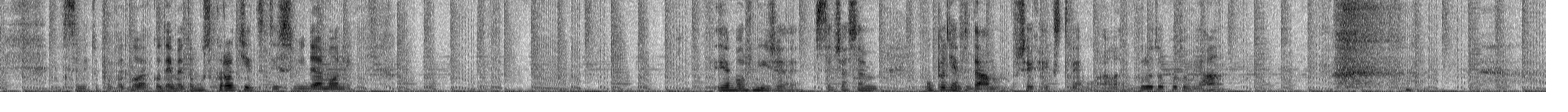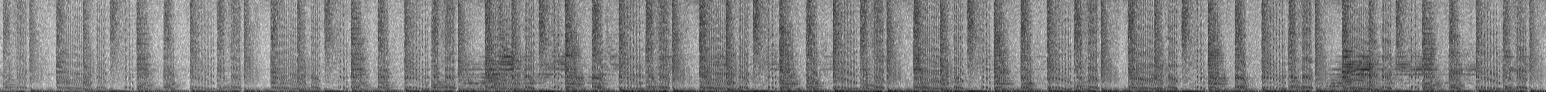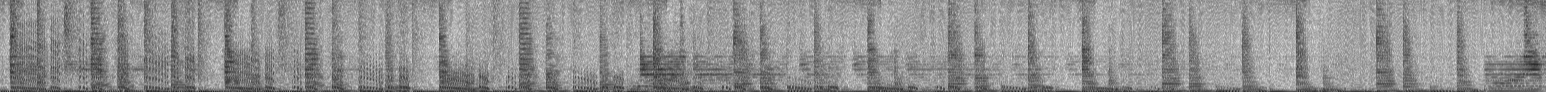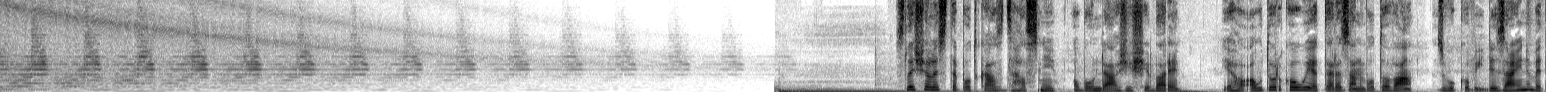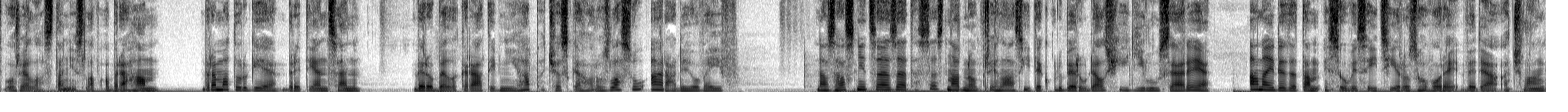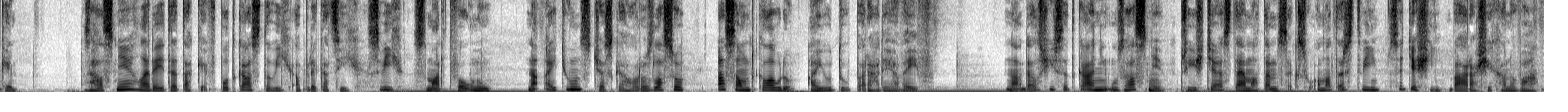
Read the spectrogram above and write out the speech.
Když se mi to povedlo, jako dejme tomu, skrotit ty svý démony. Je možný, že se časem úplně vzdám všech extrémů, ale budu to potom já? Slyšeli jste podcast Zhasni o bondáži Šibary. Jeho autorkou je Tereza Votová. Zvukový design vytvořil Stanislav Abraham. Dramaturgie Brit Jensen. Vyrobil kreativní hub Českého rozhlasu a Radio Wave. Na zhasni.cz se snadno přihlásíte k odběru dalších dílů série a najdete tam i související rozhovory, videa a články. Zhasni hledejte taky v podcastových aplikacích svých smartphonů, na iTunes Českého rozhlasu a Soundcloudu a YouTube Radia Wave. Na další setkání u Zhasni, příště s tématem sexu a materství, se těší Bára Šichanová.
